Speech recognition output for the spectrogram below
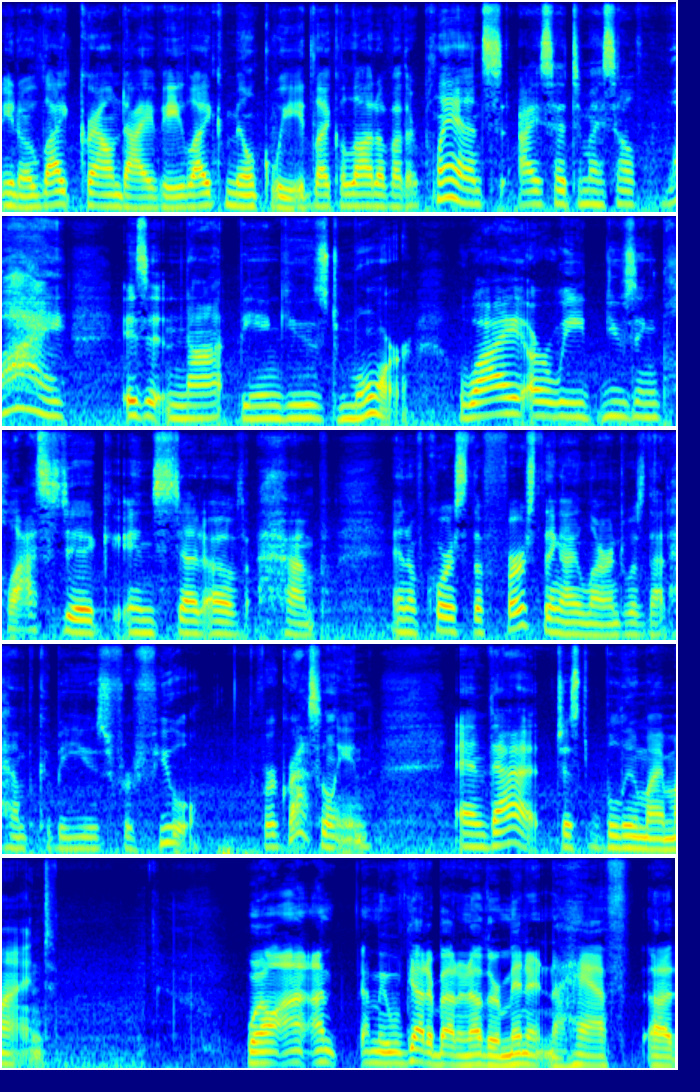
you know, like ground ivy, like milkweed, like a lot of other plants, I said to myself, why is it not being used more? Why are we using plastic instead of hemp? And of course, the first thing I learned was that hemp could be used for fuel, for gasoline. And that just blew my mind. Well, I, I, mean, we've got about another minute and a half uh,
